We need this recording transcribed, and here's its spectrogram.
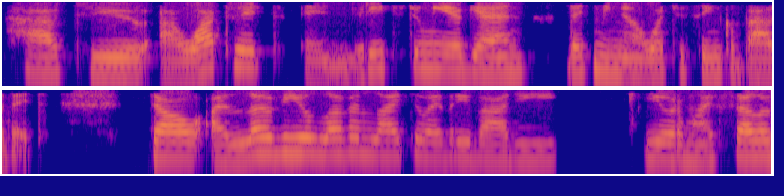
how to uh, watch it and reach to me again. Let me know what you think about it. So I love you, love and light to everybody. You're my fellow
